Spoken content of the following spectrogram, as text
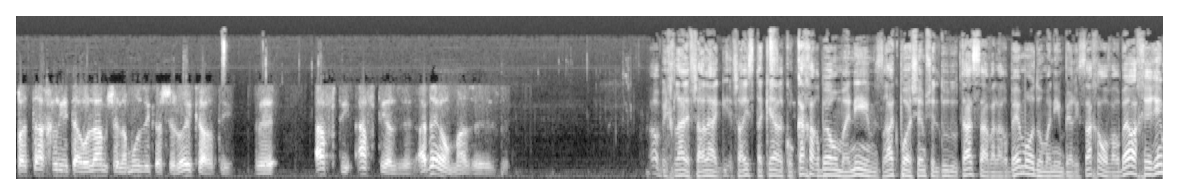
פתח לי את העולם של המוזיקה שלא הכרתי, ועפתי, עפתי על זה. עד היום, מה זה? זה. לא, בכלל, אפשר, להגיד, אפשר להסתכל על כל כך הרבה אומנים, זרק פה השם של דודו טסה, אבל הרבה מאוד אומנים, ברי סחרוב, הרבה אחרים,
